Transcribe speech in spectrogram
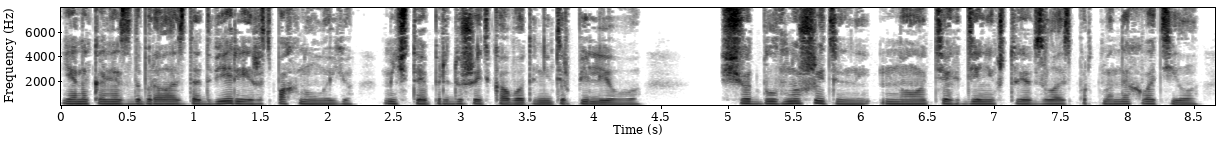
Я, наконец, добралась до двери и распахнула ее, мечтая придушить кого-то нетерпеливого. Счет был внушительный, но тех денег, что я взяла из портмоне, хватило —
